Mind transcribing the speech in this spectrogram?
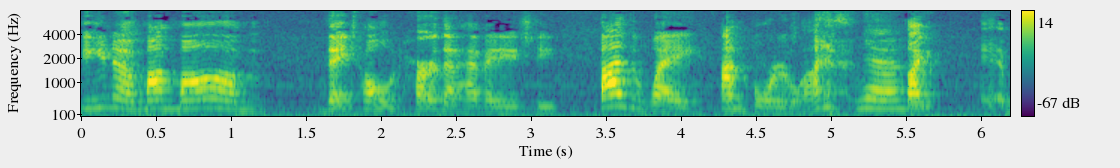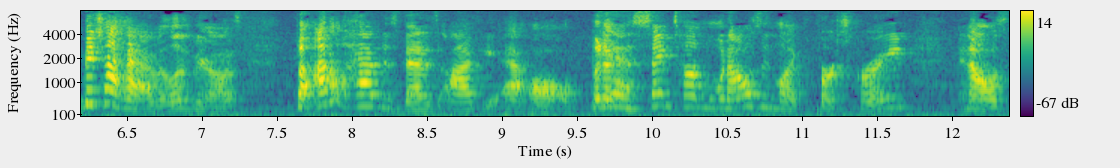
you know, my mom, they told her that I have ADHD. By the way, I'm borderline. yeah, like, eh, bitch, I have it. Let's be honest. But I don't have it as bad as Ivy at all. But Yeah. at the same time, when I was in like first grade and I was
